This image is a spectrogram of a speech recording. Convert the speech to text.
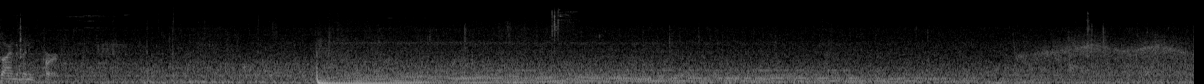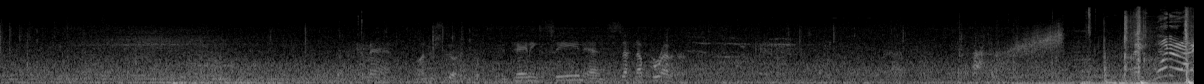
Sign of any perp. Command. Understood. Containing scene and setting up perimeter. What did I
